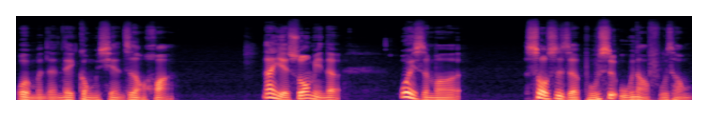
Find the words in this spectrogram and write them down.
我们人类贡献这种话。那也说明了为什么受试者不是无脑服从，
